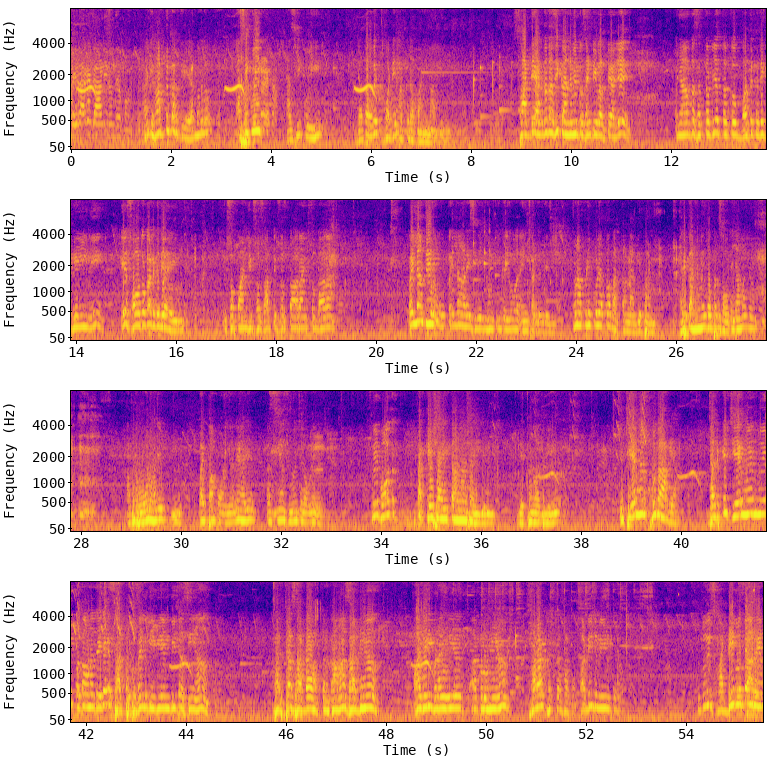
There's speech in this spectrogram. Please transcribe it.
ਫੇਰ ਆ ਕੇ ਜਾਣ ਨਹੀਂ ਦਿੰਦੇ ਆਪਾਂ ਹਾਂਜੀ ਹੱਥ ਕਰਦੇ ਆ ਮਤਲਬ ਅਸੀਂ ਕੋਈ ਅਸੀਂ ਕੋਈ ਜਾਂ ਤਾਂ ਹੋਵੇ ਤੁਹਾਡੇ ਹੱਕ ਦਾ ਪਾਣੀ ਮਾਰਦੇ ਸਾਡੇ ਹੱਕ ਦਾ ਤਾਂ ਅਸੀਂ 91% ਹੀ ਵਰਤਿਆ ਜੇ। ਪੰਜਾਬ ਤਾਂ 70 75 ਤੋਂ ਵੱਧ ਕਦੇ ਗਿਆ ਹੀ ਨਹੀਂ। ਇਹ 100 ਤੋਂ ਘੱਟ ਕਦੇ ਆਇਆ ਹੀ ਨਹੀਂ। 105 107 117 112 ਪਹਿਲਾਂ ਤੇ ਉਹ ਪਹਿਲਾਂ ਵਾਲੇ ਸੀਗੇ ਜੀ, ਹੁਣ ਕੀ ਕਰੀ ਉਹ ਐਂ ਛੱਡ ਦਿੰਦੇ ਸੀ। ਹੁਣ ਆਪਣੇ ਕੋਲੇ ਆਪਾਂ ਵਰਤਣ ਲੱਗ ਗਏ ਪਾਣੀ। ਹਜੇ 91 ਤੋਂ ਉੱਪਰ 100 ਤੇ ਜਾਵਾਂਗੇ ਹੁਣ। ਆਪਣੇ ਹੋਰ ਹਜੇ ਪਾਈਪਾਂ ਪਾਉਣੀਆਂ ਨੇ, ਹਜੇ ਕੱਸੀਆਂ ਸੂਏ ਚਲਾਉਣੇ ਨੇ। ਇਹ ਬਹੁਤ ਧੱਕੇਸ਼ਾਹੀ, ਤਾਨਾਸ਼ਾਹੀ ਜਿਹੜੀ ਦੇਖਣ ਨੂੰ ਅੱਜ ਮਿਲੀ। ਤੇ ਚੇਅਰਮੈਨ ਖੁਦ ਆ ਗਿਆ। ਜਦ ਕਿ ਚੇਅਰਮੈਨ ਨੂੰ ਇਹ ਪਤਾ ਹੋਣਾ ਚਾਹੀਦਾ ਕਿ 60% ਬੀਬੀਐਮਬੀ ਚ ਅਸੀਂ ਹਾਂ। ਖਰਚਾ ਸਾਡਾ, ਤਨਖਾਹਾਂ ਸਾਡੀਆਂ ਆ ਜਿਹੜੀ ਬਣਾਈ ਹੋਈ ਹੈ ਆ ਕਲੋਨੀਆਂ ਸਾਰਾ ਖਰਚਾ ਸਾਡਾ, ਸਾਡੀ ਜ਼ਮੀਨ ਤੇ ਤੁਸੀਂ ਸਾਡੇ ਵਿਰੁੱਧ ਆ ਰਹੇ ਹੋ।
